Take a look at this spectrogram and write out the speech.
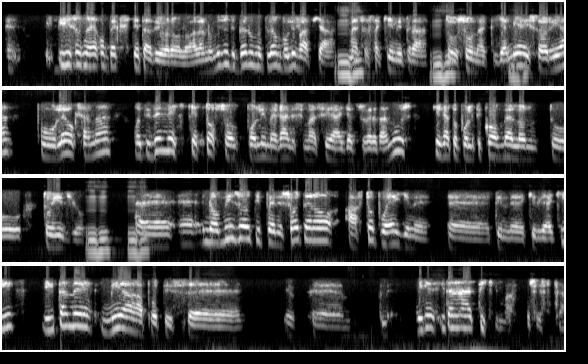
Ε, Ίσως να έχουν παίξει και τα δύο ρόλο αλλά νομίζω ότι μπαίνουμε πλέον πολύ μέσα στα κινητρα του Σούνακ. Για μια ιστορία που λέω ξανά ότι δεν έχει και τόσο πολύ μεγάλη σημασία για τους Βρετανούς και για το πολιτικό μέλλον του, του ίδιου. Ε, ε, νομίζω ότι περισσότερο αυτό που έγινε ε, την ε, Κυριακή ήταν μία από τις... ήταν ένα ατύχημα ουσιαστικά.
